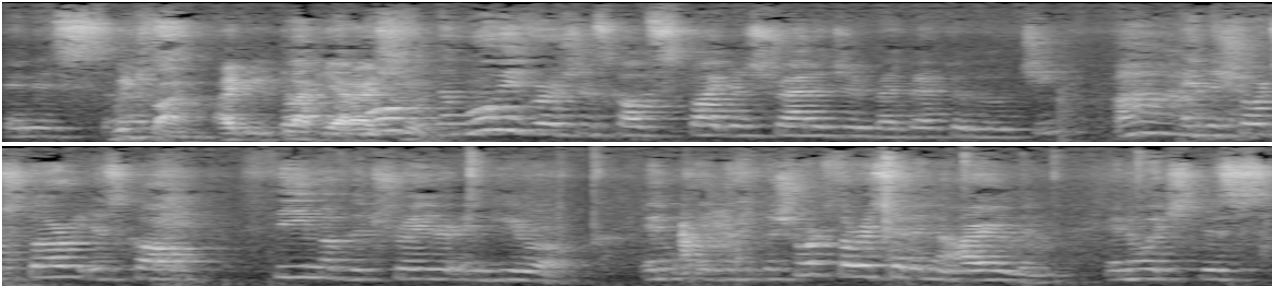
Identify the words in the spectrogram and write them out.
in his. uh, Which one? I will plagiarize the, you. mov- the movie version is called Spider Stratagem by Bertolucci, Ah, and the short story is called Theme of the Traitor and Hero. And, the short story is set in Ireland, in which this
